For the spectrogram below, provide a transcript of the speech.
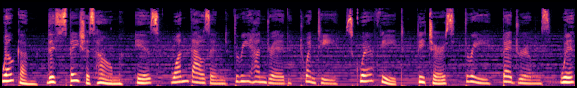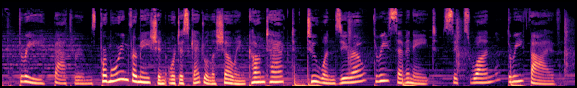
Welcome. This spacious home is 1,320 square feet. Features three bedrooms with three bathrooms. For more information or to schedule a showing, contact 210 378 6135.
